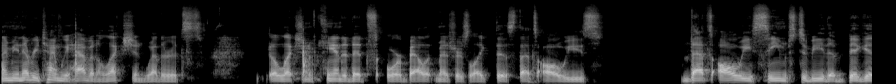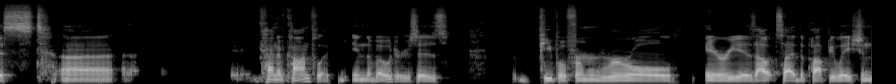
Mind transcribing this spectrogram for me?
I mean, every time we have an election, whether it's election of candidates or ballot measures like this, that's always that's always seems to be the biggest uh, kind of conflict in the voters is people from rural areas outside the population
